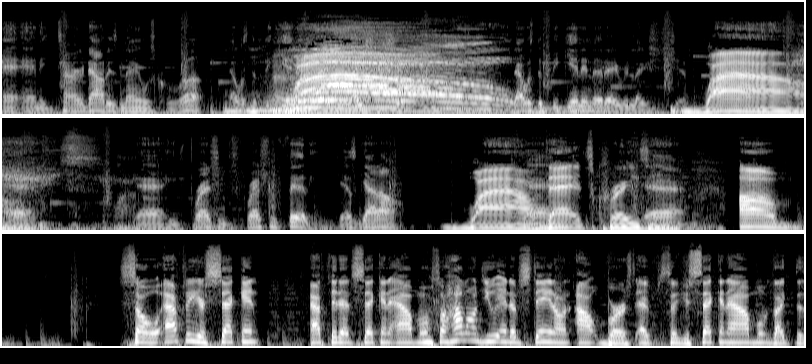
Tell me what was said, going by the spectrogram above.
And, and he turned out his name was Kurupt. That was the beginning Wow. of their relationship. That was the beginning of their relationship. Wow. Yeah. Yeah, he fresh. He was fresh from Philly. Just got off. Wow. Yeah. That's crazy. Yeah. Um so after your second after that second album, so how long do you end up staying on Outburst? So your second album, like the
